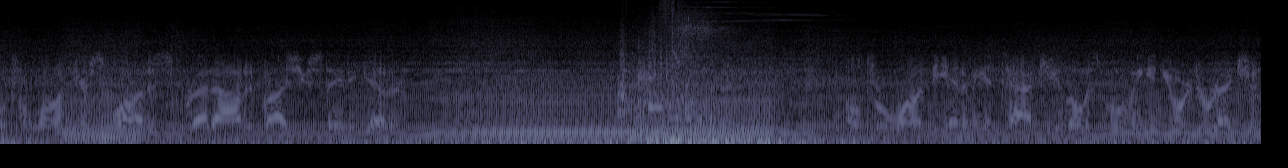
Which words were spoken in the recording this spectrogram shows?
Ultra One, your squad is spread out. Advise you stay together. Ultra One, the enemy attack is moving in your direction.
